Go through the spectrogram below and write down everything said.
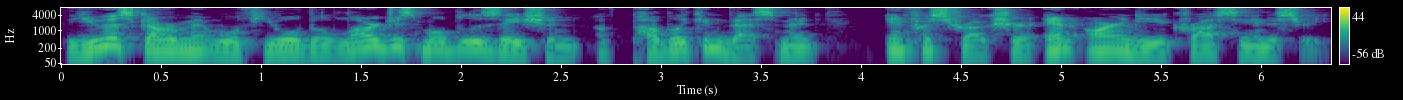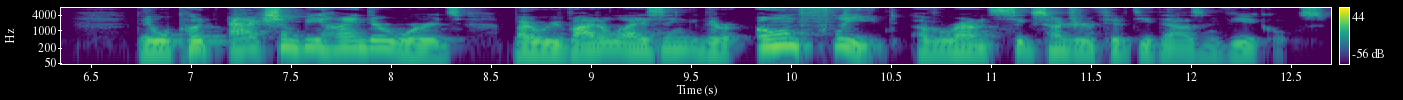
the US government will fuel the largest mobilization of public investment, infrastructure, and R&D across the industry. They will put action behind their words by revitalizing their own fleet of around 650,000 vehicles.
